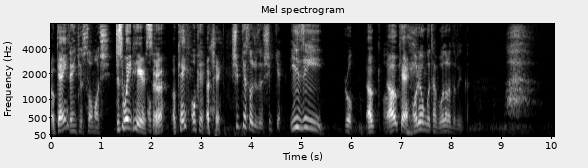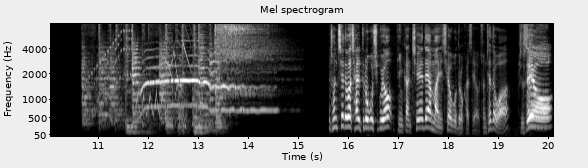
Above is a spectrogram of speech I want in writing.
Okay? Thank you so much. Just wait here, sir. Okay? 오케이. Okay. 쉽게 써주세요. 쉽게. easy로. Okay. okay. 어려운 거 잘 못 알아들으니까. 전체 대화 잘 들어보시고요. 빈칸 최대한 많이 채워보도록 하세요. 전체 대화 주세요.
